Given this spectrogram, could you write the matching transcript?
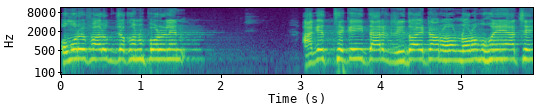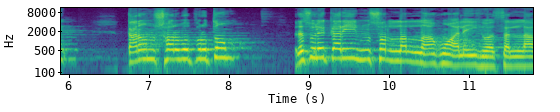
ওমরে ফারুক যখন পড়লেন, আগের থেকেই তার হৃদয়টা নরম হয়ে আছে। কারণ সর্বপ্রথম রসুল করিম সাল্লাল্লাহু আলাইহি তাহা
